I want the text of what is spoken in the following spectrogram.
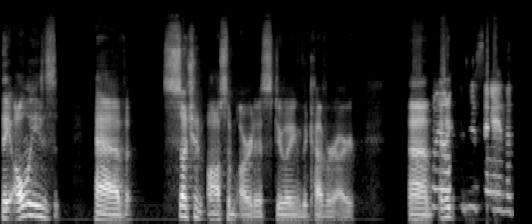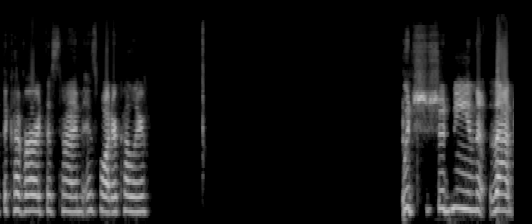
they always have such an awesome artist doing the cover art. Um, Can we also just say that the cover art this time is watercolor? Which should mean that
